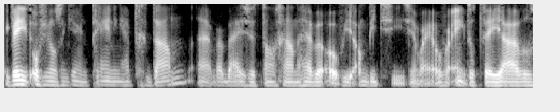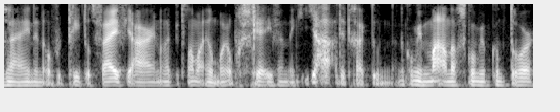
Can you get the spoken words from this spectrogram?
ik weet niet of je wel eens een keer een training hebt gedaan, uh, waarbij ze het dan gaan hebben over je ambities en waar je over 1 tot 2 jaar wil zijn en over 3 tot 5 jaar. En dan heb je het allemaal heel mooi opgeschreven en denk je, ja, dit ga ik doen. En dan kom je maandags kom je op kantoor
